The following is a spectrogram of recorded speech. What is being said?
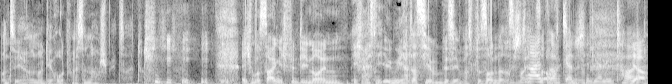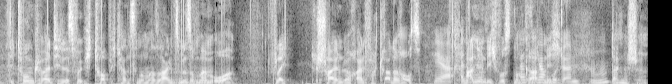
Und sie hören nur die rot-weiße Nachspielzeit. ich muss sagen, ich finde die neuen, ich weiß nicht, irgendwie hat das hier ein bisschen was Besonderes mal so auch ganz schön, Janik. Toll. Ja, die Tonqualität ist wirklich top, ich kann es dir nochmal sagen. Zumindest auf meinem Ohr. Vielleicht schallen wir auch einfach gerade raus. ja. Also Anni und ich wussten noch gerade nicht. Mhm. Dankeschön.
